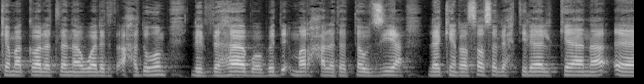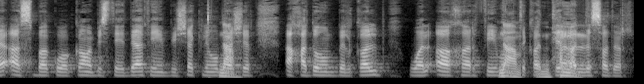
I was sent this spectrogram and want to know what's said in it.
كما قالت لنا والدة أحدهم للذهاب وبدء مرحلة التوزيع لكن رصاص الاحتلال كان أسبق وقام باستهدافهم بشكل نعم. مباشر نعم. أحدهم بالقلب والآخر في نعم. منطقة نعم. الصدر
